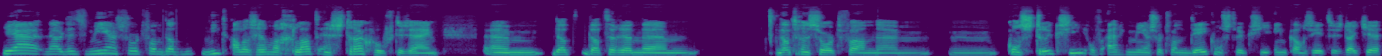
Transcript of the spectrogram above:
Ja, nou, dat is meer een soort van dat niet alles helemaal glad en strak hoeft te zijn. Um, dat, dat, er een, um, dat er een soort van um, constructie, of eigenlijk meer een soort van deconstructie in kan zitten. Dus dat je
